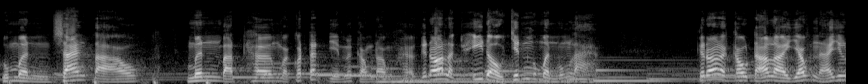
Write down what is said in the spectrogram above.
của mình sáng tạo, minh bạch hơn và có trách nhiệm với cộng đồng hơn. Cái đó là cái ý đồ chính của mình muốn làm. Cái đó là câu trả lời giống nãy chú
